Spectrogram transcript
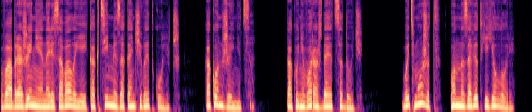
Воображение нарисовало ей, как Тимми заканчивает колледж, как он женится, как у него рождается дочь. Быть может, он назовет ее Лори.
